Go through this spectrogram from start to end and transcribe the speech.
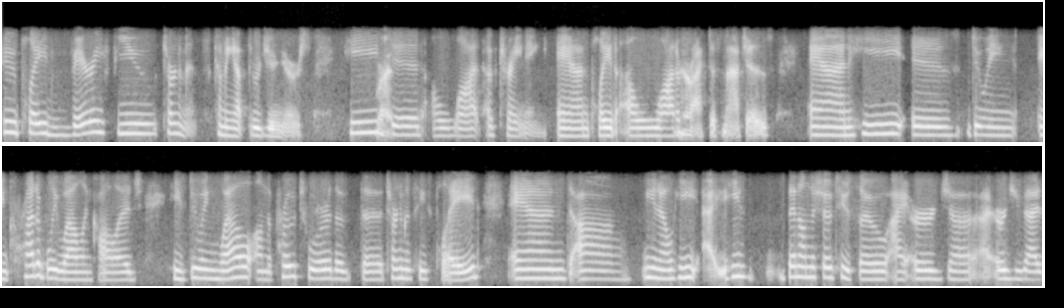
who played very few tournaments coming up through juniors. He right. did a lot of training and played a lot of yeah. practice matches. And he is doing incredibly well in college. He's doing well on the pro tour, the the tournaments he's played, and um, you know he I, he's been on the show too. So I urge uh, I urge you guys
